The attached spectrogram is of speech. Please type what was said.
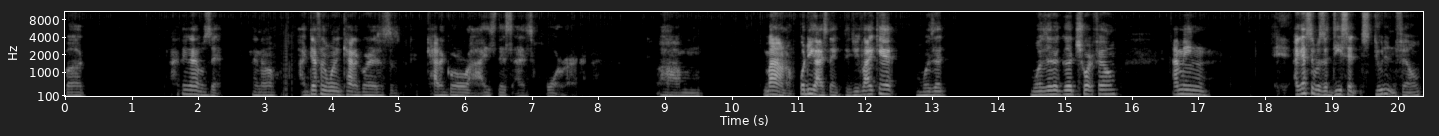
but I think that was it. You know, I definitely want to categorize this as, categorize this as horror. Um, I don't know. What do you guys think? Did you like it? Was it was it a good short film? I mean, I guess it was a decent student film.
